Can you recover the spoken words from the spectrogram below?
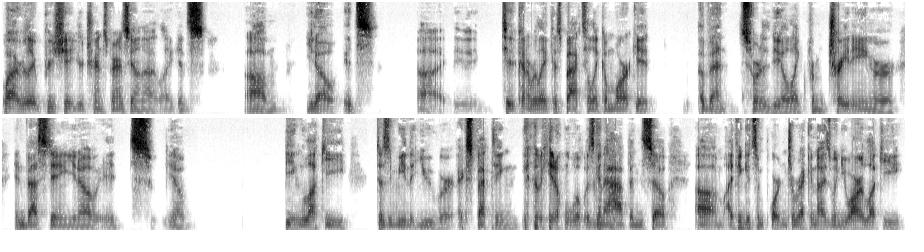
Well, I really appreciate your transparency on that. Like it's, um, you know, it's, uh, to kind of relate this back to like a market event sort of deal, like from trading or investing, you know, it's, you know, being lucky doesn't mean that you were expecting, you know, what was going to happen. So, um, I think it's important to recognize when you are lucky,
